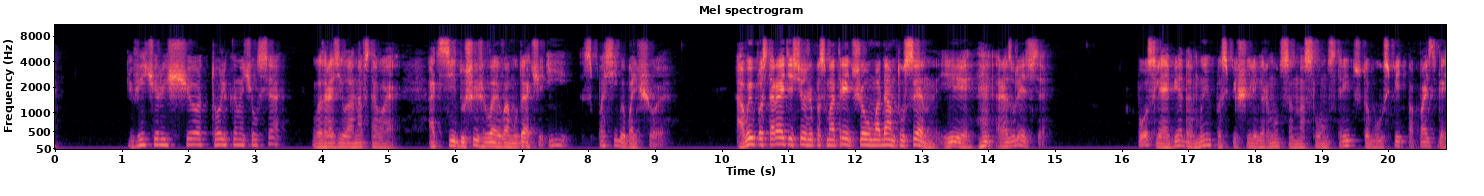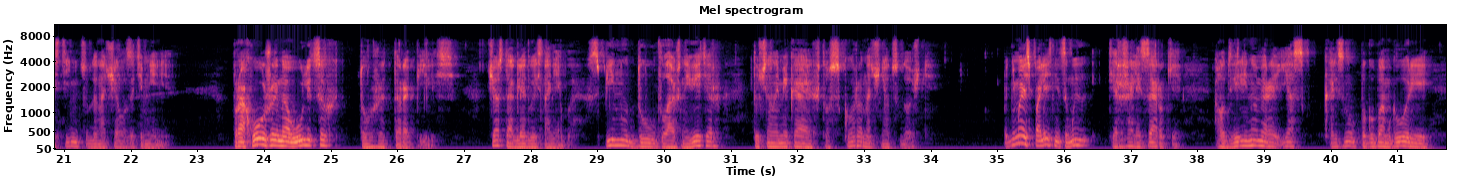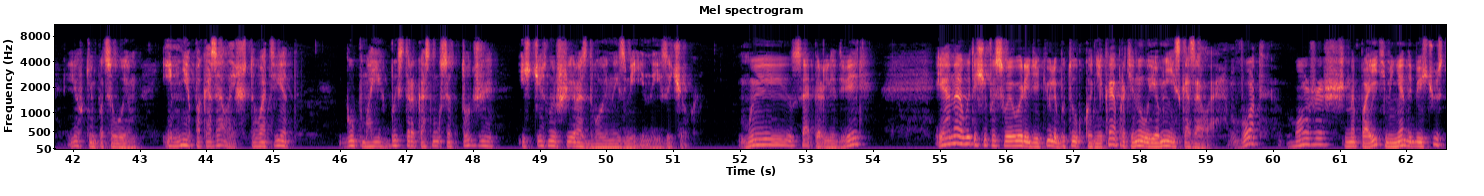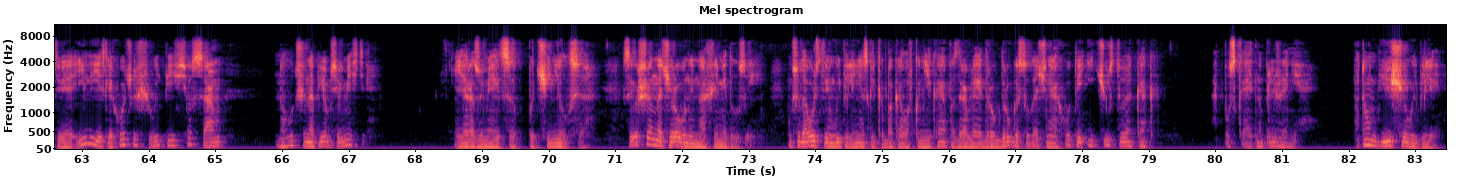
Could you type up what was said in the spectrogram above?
«Вечер еще только начался», — возразила она, вставая. От всей души желаю вам удачи и спасибо большое. А вы постарайтесь все же посмотреть шоу «Мадам Туссен» и развлечься. После обеда мы поспешили вернуться на Слоун-стрит, чтобы успеть попасть в гостиницу до начала затемнения. Прохожие на улицах тоже торопились, часто оглядываясь на небо. В спину дул влажный ветер, точно намекая, что скоро начнется дождь. Поднимаясь по лестнице, мы держались за руки, а у дверей номера я скользнул по губам Глории легким поцелуем, и мне показалось, что в ответ губ моих быстро коснулся тот же исчезнувший раздвоенный змеиный язычок. Мы заперли дверь, и она, вытащив из своего редикюля бутылку коньяка, протянула ее мне и сказала, «Вот, Можешь напоить меня до бесчувствия, или, если хочешь, выпей все сам, но лучше напьемся вместе. Я, разумеется, подчинился, совершенно очарованный нашей медузой. Мы с удовольствием выпили несколько бокалов коньяка, поздравляя друг друга с удачной охотой и чувствуя, как отпускает напряжение. Потом еще выпили.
